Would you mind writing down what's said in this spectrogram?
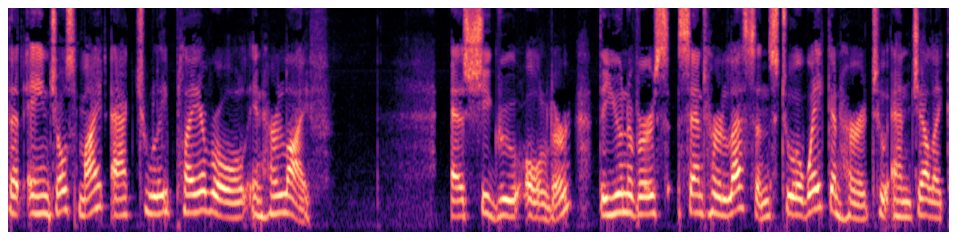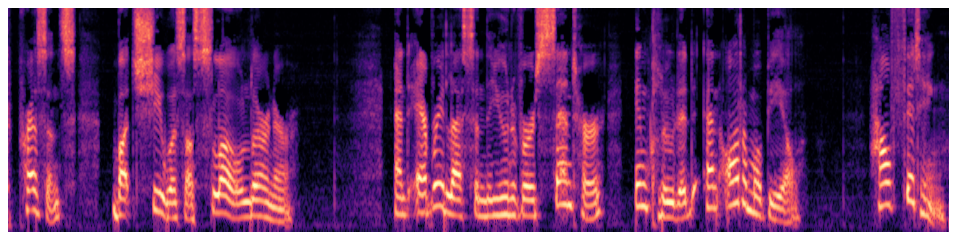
that angels might actually play a role in her life. As she grew older, the universe sent her lessons to awaken her to angelic presence, but she was a slow learner. And every lesson the universe sent her included an automobile. How fitting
